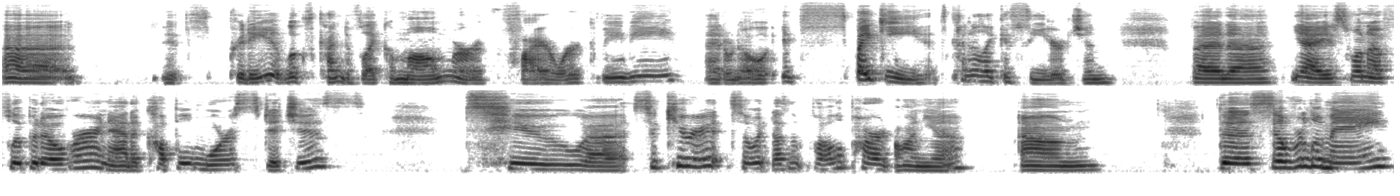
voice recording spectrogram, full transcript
uh, it's pretty. It looks kind of like a mum or a firework, maybe. I don't know. It's spiky. It's kind of like a sea urchin. But uh, yeah, you just want to flip it over and add a couple more stitches to uh, secure it so it doesn't fall apart on you. Um, the silver lame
